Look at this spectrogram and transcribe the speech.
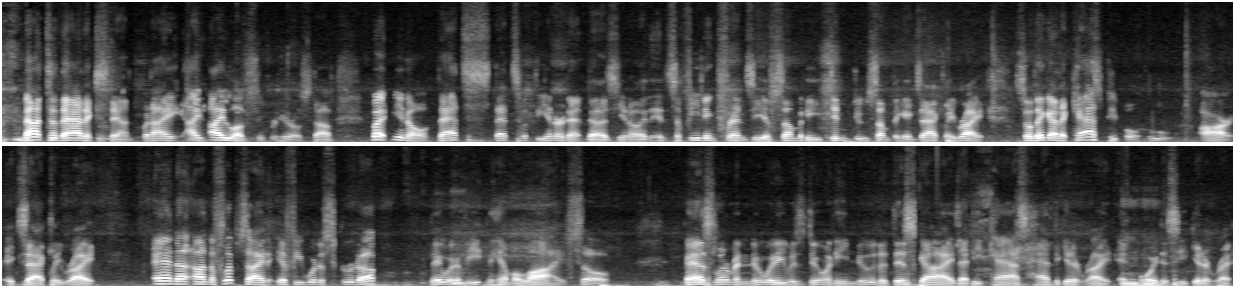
not to that extent, but I, I I love superhero stuff. But you know that's that's what the internet does. You know, it, it's a feeding frenzy if somebody didn't do something exactly right. So they got to cast people who are exactly right. And uh, on the flip side, if he would have screwed up, they would have eaten him alive. So Baz Luhrmann knew what he was doing. He knew that this guy that he cast had to get it right, and boy, does he get it right.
